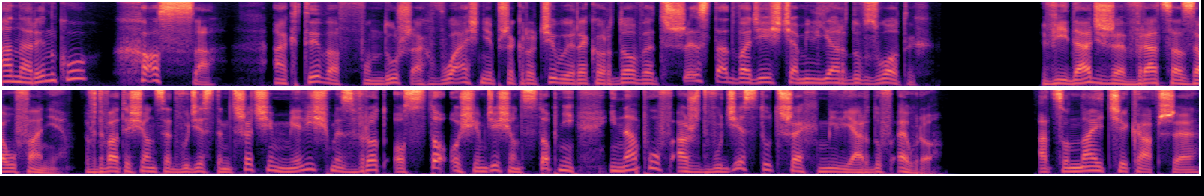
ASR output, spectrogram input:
A na rynku? Hossa! Aktywa w funduszach właśnie przekroczyły rekordowe 320 miliardów złotych. Widać, że wraca zaufanie. W 2023 mieliśmy zwrot o 180 stopni i napływ aż 23 miliardów euro. A co najciekawsze,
